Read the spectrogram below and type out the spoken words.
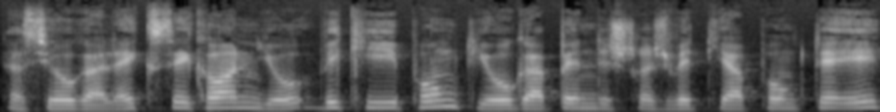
Das Yoga-Lexikon wiki.yoga-vidya.de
